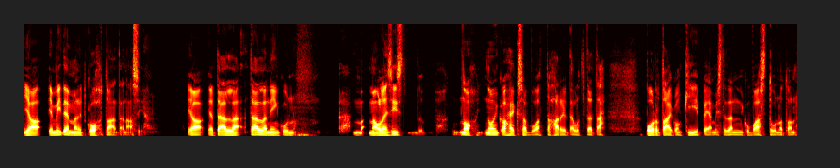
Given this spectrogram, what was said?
ja, ja miten mä nyt kohtaan tämän asian. Ja, ja tällä, tällä niin kuin, mä, mä olen siis no, noin kahdeksan vuotta harjoitellut tätä portaikon kiipeämistä tämän niin kuin vastuunoton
